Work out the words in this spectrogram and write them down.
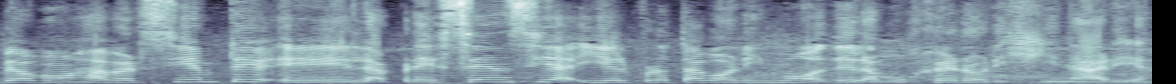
Vamos a ver siempre eh, la presencia y el protagonismo de la mujer originaria.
